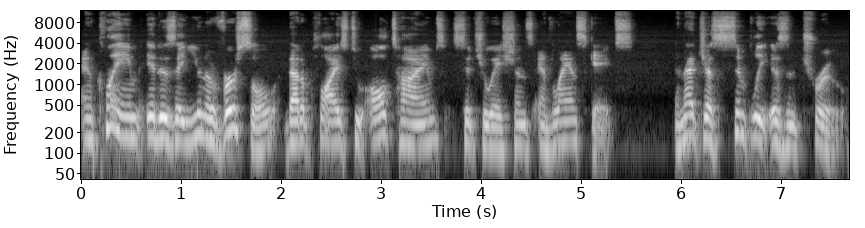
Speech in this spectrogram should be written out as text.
and claim it is a universal that applies to all times, situations, and landscapes. And that just simply isn't true.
